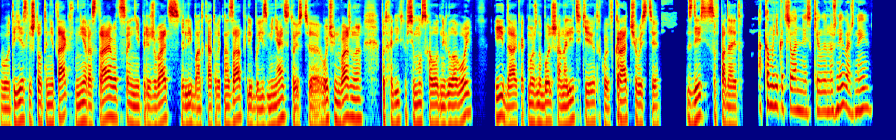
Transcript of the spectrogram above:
Вот. И если что-то не так, не расстраиваться, не переживать, либо откатывать назад, либо изменять. То есть э, очень важно подходить ко всему с холодной головой. И да, как можно больше аналитики, такой вкрадчивости. Здесь совпадает. А коммуникационные скиллы нужны, важны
